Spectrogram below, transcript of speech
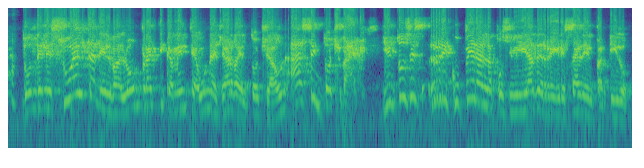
donde le sueltan el balón prácticamente a una yarda del touchdown, hacen touchback y entonces recuperan la posibilidad de regresar en el partido.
